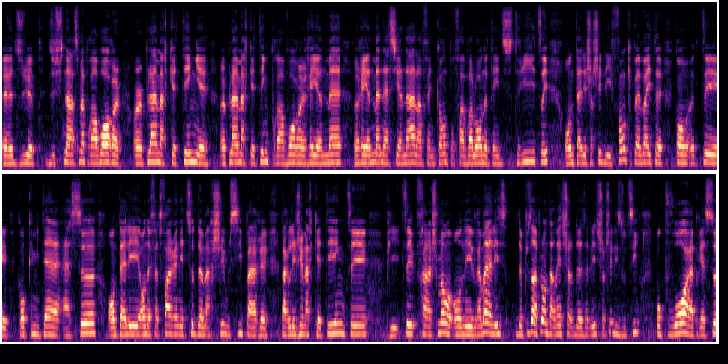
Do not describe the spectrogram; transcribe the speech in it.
du, du financement pour avoir un, un plan marketing, un plan marketing pour avoir un rayonnement, un rayonnement national en fin de compte pour faire valoir notre industrie. sais On est allé chercher des fonds qui peuvent être concomitants à, ça. On est allé, on a fait faire une étude de marché aussi par, par Léger Marketing. Puis, tu franchement, on est vraiment allé. De plus en plus, on est en train d'aller chercher des outils pour pouvoir, après ça,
